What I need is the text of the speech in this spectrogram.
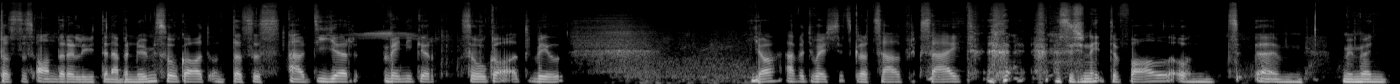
dass es anderen Leuten eben nicht mehr so geht und dass es auch dir weniger so geht, weil ja, eben, du hast es jetzt gerade selber gesagt, es ist nicht der Fall und ähm, wir müssen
